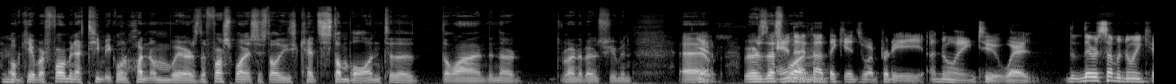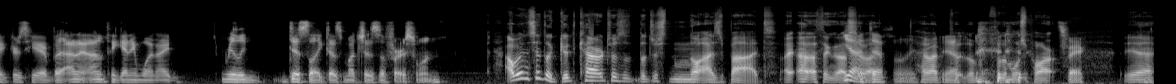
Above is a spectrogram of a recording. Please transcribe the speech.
mm. okay, we're forming a team to go and hunt them. Whereas the first one, it's just all these kids stumble onto the, the land and they're running about screaming. Uh, yeah. Whereas this and one, I thought the kids were pretty annoying too. Where there were some annoying characters here, but I don't, I don't think anyone I really disliked as much as the first one. I wouldn't say they're good characters; they're just not as bad. I, I think that's yeah, how, definitely. I, how I'd yeah. put them for the most part. Fair. Yeah,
